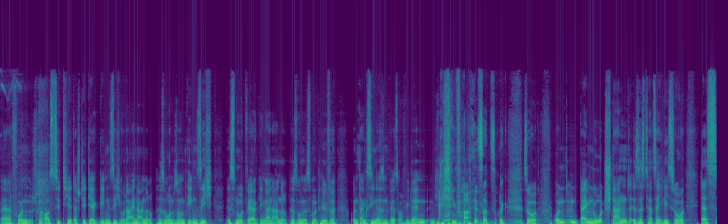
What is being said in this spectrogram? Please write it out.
äh, vorhin schon rauszitiert. Da steht ja gegen sich oder eine andere Person. So und gegen sich ist Notwehr, gegen eine andere Person ist Nothilfe. Und dank Sina sind wir jetzt auch wieder in, in die richtigen Fahrwässer zurück. So und, und beim Notstand ist es tatsächlich so, dass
